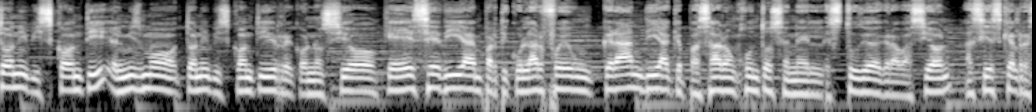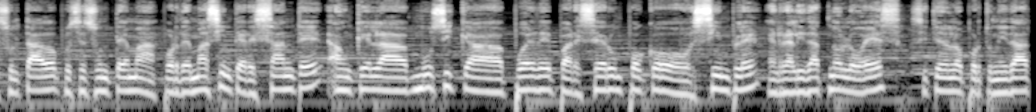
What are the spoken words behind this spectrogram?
Tony Visconti. El mismo Tony Visconti reconoció que ese día en particular fue un gran día que pasaron juntos en el estudio de grabación. Así es que el resultado pues es un tema por demás interesante, aunque la música puede parecer un poco simple, en realidad no lo es. Si tienen la oportunidad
